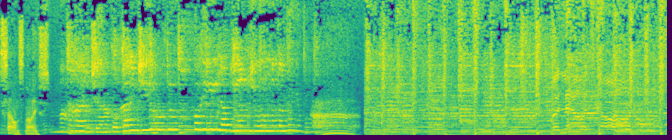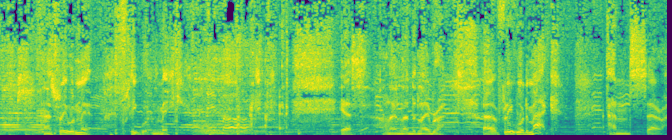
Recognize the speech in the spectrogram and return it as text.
Sounds nice. Ah. But now it's gone That's Fleetwood Mick. Fleetwood Mick. yes, know London Labourer. Uh, Fleetwood Mac and Sarah.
